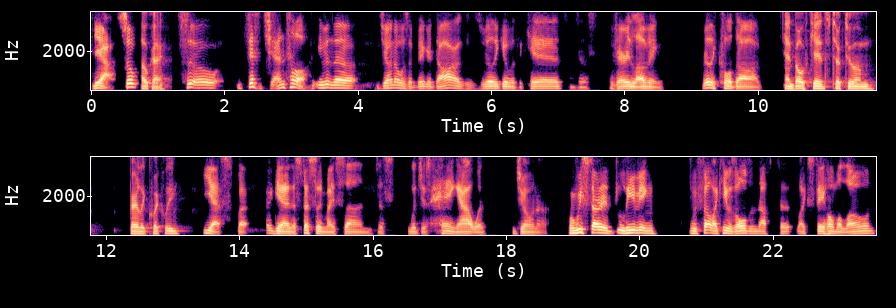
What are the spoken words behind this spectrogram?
Yeah. So Okay. so just gentle even though jonah was a bigger dog he was really good with the kids and just very loving really cool dog And both kids took to him fairly quickly. yes but again especially my son just would just hang out with jonah. When we started leaving we felt like he was old enough to like stay home alone.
